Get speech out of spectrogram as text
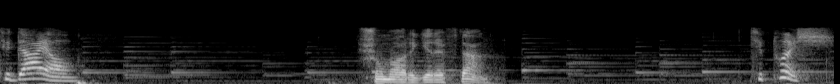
To dial شماره گرفتن To push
